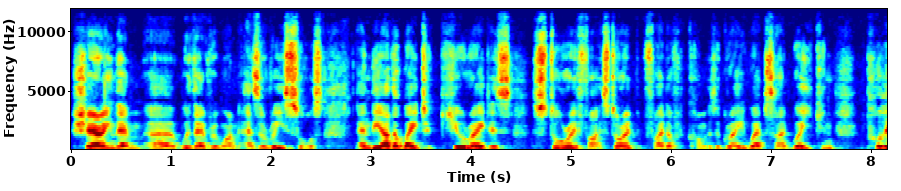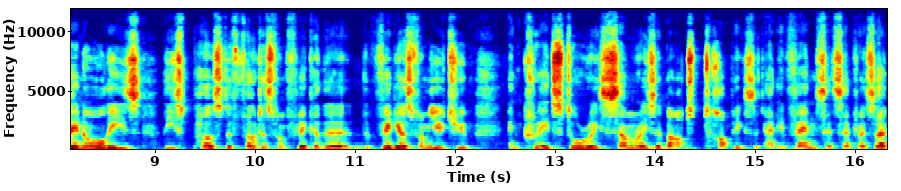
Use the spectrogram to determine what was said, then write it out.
sharing them uh, with everyone as a resource. And the other way to curate is Storify. Storify.com is a great website where you can pull in all these these posts, the photos from Flickr, the, the videos from YouTube, and create stories, summaries about topics at events, etc. So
